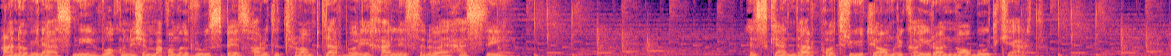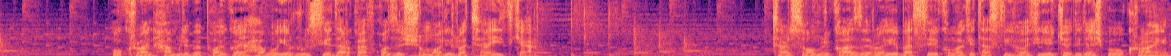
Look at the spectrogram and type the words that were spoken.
عناوین اصلی واکنش مقام روس به اظهارات ترامپ درباره خل سلاح هسته‌ای. اسکندر پاتریوت آمریکایی را نابود کرد. اوکراین حمله به پایگاه هوایی روسیه در قفقاز شمالی را تایید کرد. ترس آمریکا از ارائه بسته کمک تسلیحاتی جدیدش به اوکراین.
